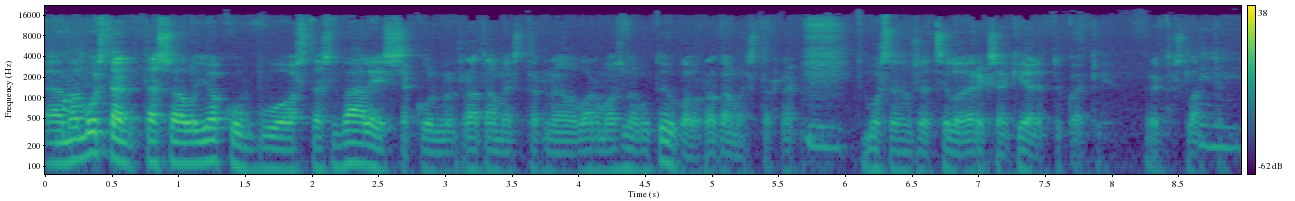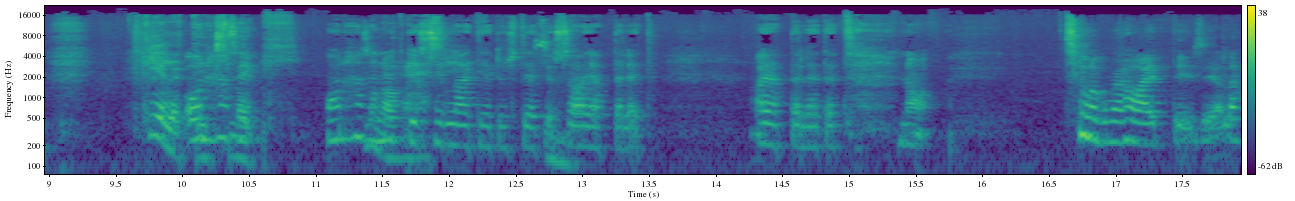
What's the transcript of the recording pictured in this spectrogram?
Mä muistan, että tässä on ollut joku vuosi tässä välissä, kun ratamestarina on varmaan silloin, kun Tiukka ollut ratamestarina. Mm. Muistan semmoisen, että silloin on erikseen kielletty kaikki yritykset laitteet. Mm. onhan se, onhan se nytkin sillä tietysti, että jos sä ajattelet, ajattelet, että no silloin kun me haettiin siellä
